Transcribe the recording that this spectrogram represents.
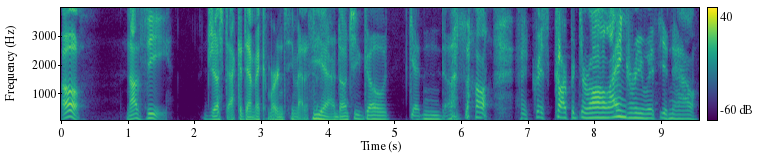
oh, not the, just academic emergency medicine. Yeah, don't you go getting us all, Chris Carpenter, all angry with you now.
